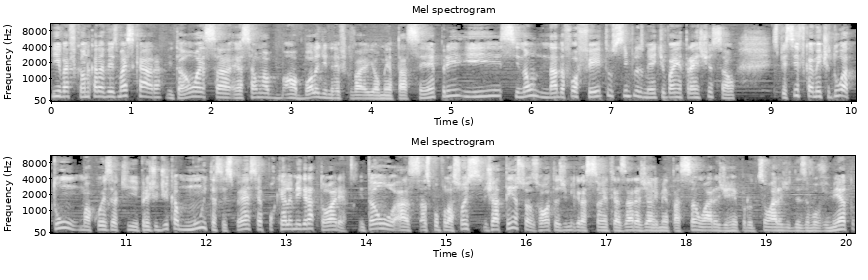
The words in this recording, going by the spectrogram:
e vai ficando cada vez mais cara. Então, essa, essa é uma, uma bola de neve que vai aumentar sempre e, se não nada for feito, simplesmente vai entrar em extinção. Especificamente do atum, uma coisa que prejudica muito essa espécie é porque ela é migratória. Então, as, as populações já têm as suas rotas de migração entre as áreas de alimentação, áreas de reprodução, áreas de desenvolvimento.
